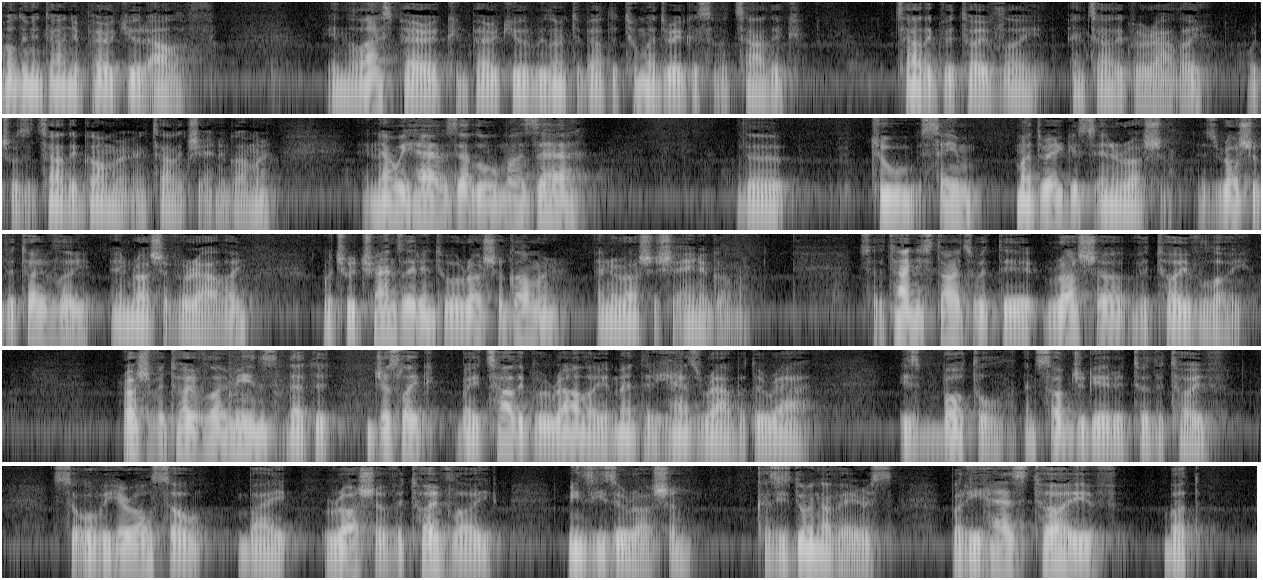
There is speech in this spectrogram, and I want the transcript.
holding in Tanya Perik Aleph. In the last Perik, in Perik we learned about the two madrigas of a tzaddik, tzaddik v'toivloi and tzaddik v'raloi, which was a tzaddik gomer and a tzaddik she'en gomer. And now we have Zelu Mazeh, the two same madrigas in a Rasha. There's Rasha v'toivloi and Rasha v'raloi, which would translate into a Rasha gomer and a Rasha she'en gomer. So the Tanya starts with the Rasha v'toivloi. Rosh V'Toivloi means that the, just like by Tzadik V'Raloi it meant that he has Ra, but the Ra is batel and subjugated to the Toiv. So over here also, by Rasha V'Toivloi means he's a Rasha, because he's doing Averis, but he has Toiv, but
